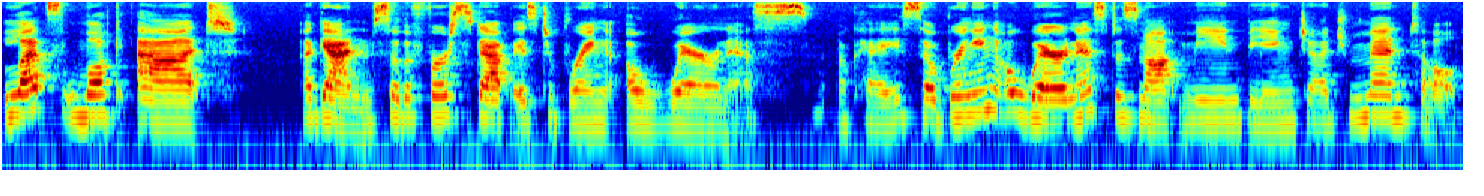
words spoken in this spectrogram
Let's look at again. So, the first step is to bring awareness. Okay, so bringing awareness does not mean being judgmental.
